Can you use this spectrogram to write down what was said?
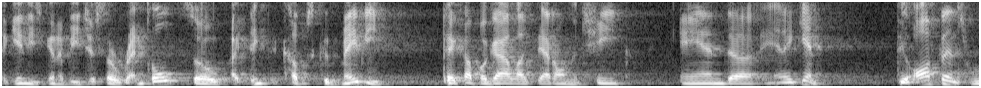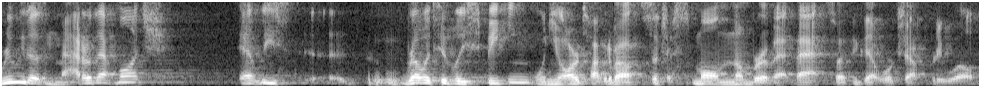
Again, he's going to be just a rental, so I think the Cubs could maybe pick up a guy like that on the cheap. And uh, and again, the offense really doesn't matter that much, at least relatively speaking, when you are talking about such a small number of at bats. So I think that works out pretty well.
